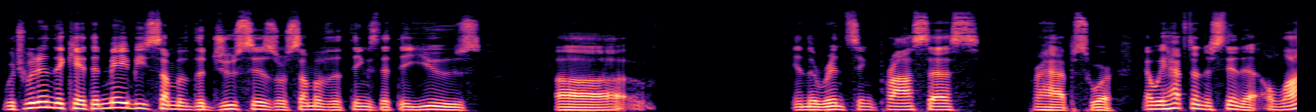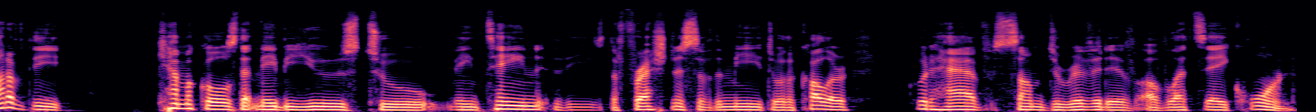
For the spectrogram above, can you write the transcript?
which would indicate that maybe some of the juices or some of the things that they use uh, in the rinsing process perhaps were. Now we have to understand that a lot of the chemicals that may be used to maintain these the freshness of the meat or the color could have some derivative of, let's say, corn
